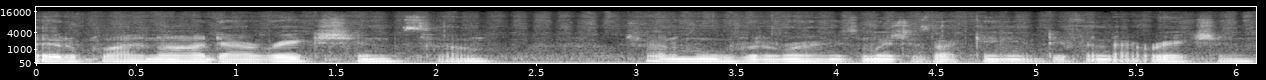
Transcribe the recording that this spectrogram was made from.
It apply in all directions. So trying to move it around as much as I can, different directions.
